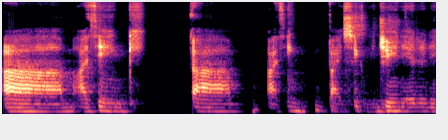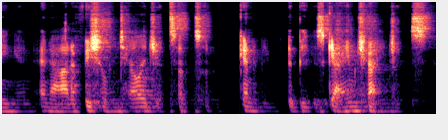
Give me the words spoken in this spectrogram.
um, I think um, I think basically gene editing and, and, artificial intelligence are sort of going to be the biggest game changers.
